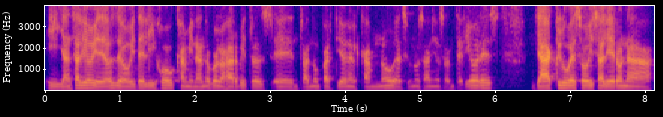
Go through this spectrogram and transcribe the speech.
y ya han salido videos de hoy del hijo caminando con los árbitros, eh, entrando un partido en el Camp Nou de hace unos años anteriores. Ya clubes hoy salieron a,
